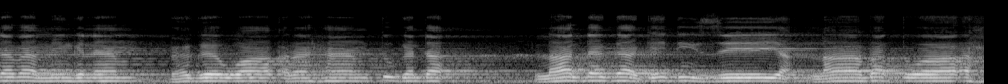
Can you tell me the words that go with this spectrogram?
တပ္ပမင်္ဂလံဘဂဝါအရဟံတုဂတလာတကကိတိဇေယလာဘတွာအဟ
